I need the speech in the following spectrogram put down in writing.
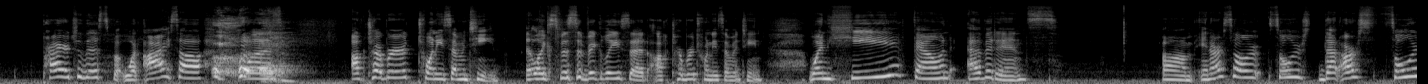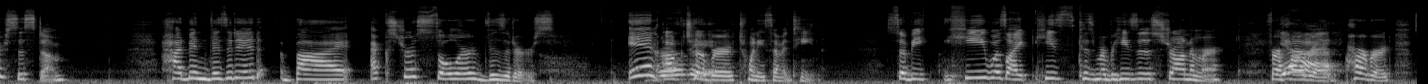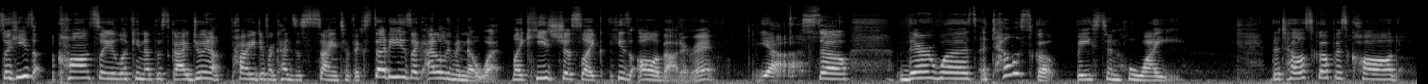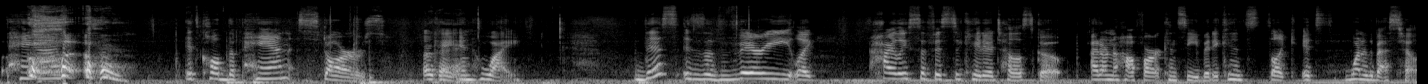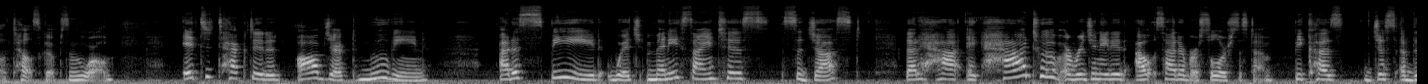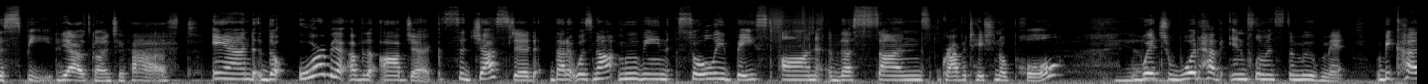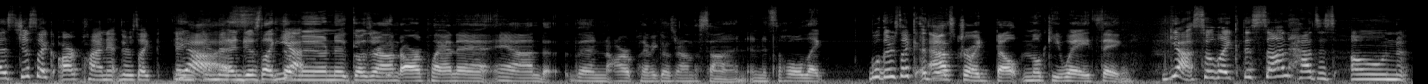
prior to this, but what I saw was October 2017. It like specifically said October 2017 when he found evidence um, in our solar solar that our solar system had been visited by extrasolar visitors in Really? October 2017. So be, he was like he's because remember he's an astronomer for Yeah. Harvard. Harvard. So he's constantly looking at the sky, doing probably different kinds of scientific studies. Like I don't even know what. Like he's just like he's all about it, right? Yeah. So there was a telescope based in Hawaii. The telescope is called Pan. it's called the Pan-STARRS. Okay. in Hawaii. This is a very like highly sophisticated telescope. I don't know how far it can see, but it can like it's one of the best tel- telescopes in the world. It detected an object moving at a speed which many scientists suggest that it, ha- it had to have originated outside of our solar system because just of the speed. Yeah, it was going too fast. And the orbit of the object suggested that it was not moving solely based on the sun's gravitational pull, which would have influenced the movement. Because just like our planet, there's like in- yeah, in this- and just like the yeah. moon it goes around our planet, and then our planet goes around the sun, and it's the whole like Well, there's like a, asteroid belt Milky Way thing. Yeah, so like the sun has its own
